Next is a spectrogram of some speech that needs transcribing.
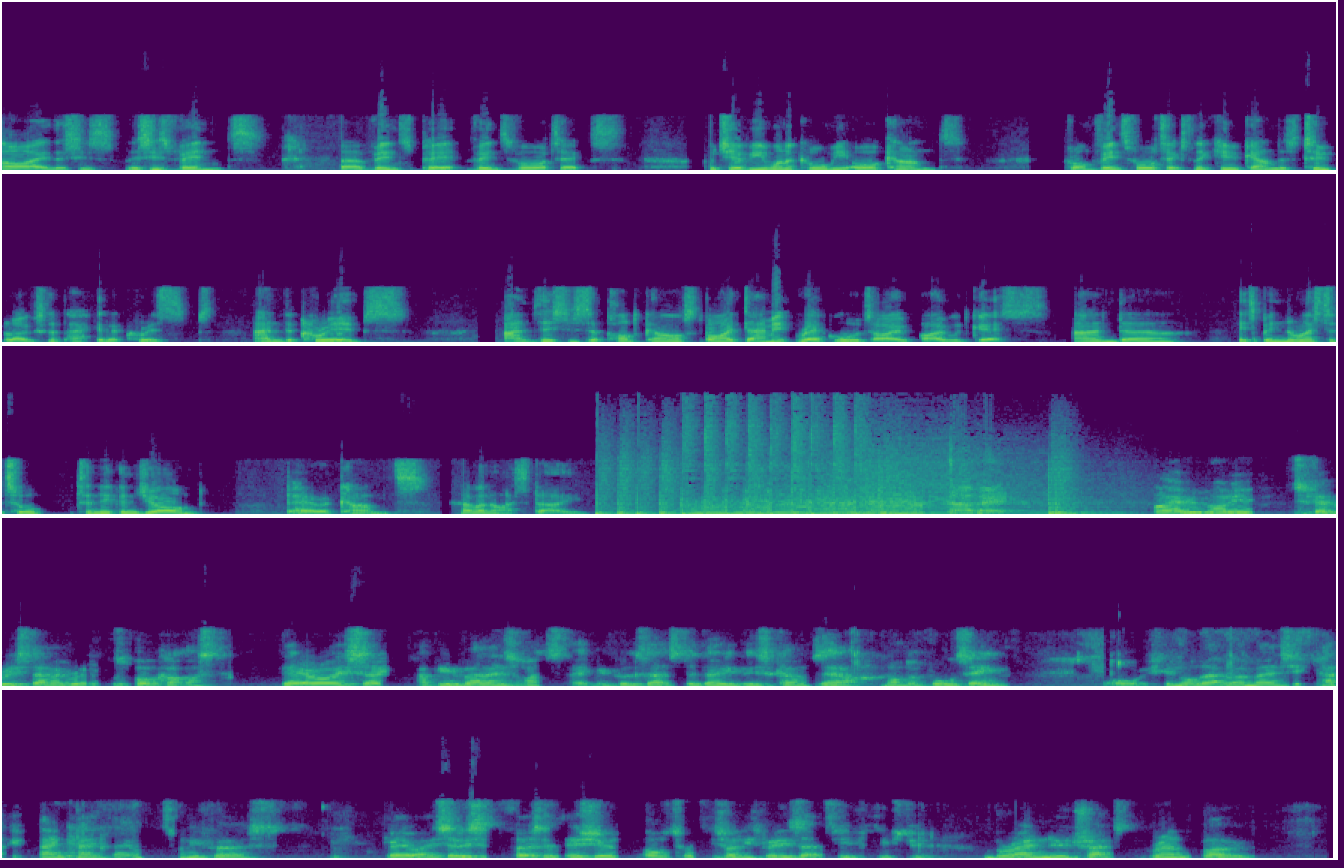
Hi, this is this is Vince, uh, Vince Pitt, Vince Vortex, whichever you want to call me, or cunt, from Vince Vortex and the Cucumbers, two blokes and a packet of crisps, and the Cribs. And this is a podcast by Dammit Records, I, I would guess. And uh, it's been nice to talk to Nick and John. Pair of cunts. Have a nice day. Damn it! Hi everybody, it's February Dammit Records podcast. Dare I say Happy Valentine's Day because that's the day this comes out on the 14th. Or if you're not that romantic, Happy Pancake Day on the 21st. Anyway, so this is the first edition of 2023 is actually featured brand new tracks around the globe.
